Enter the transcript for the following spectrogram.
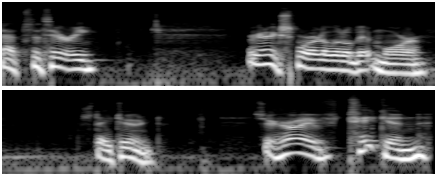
That's the theory. We're going to explore it a little bit more. Stay tuned. So here I've taken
